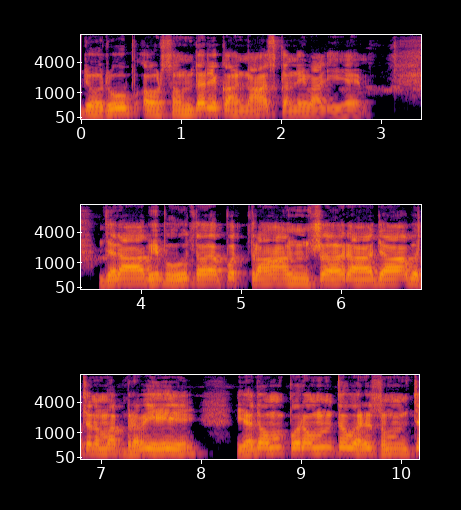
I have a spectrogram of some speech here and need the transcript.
जो रूप और सौंदर्य का नाश करने वाली है। जराभिभूत पुत्रांश राजा वचनमब्रवी यदुम पुरुम तु वर्षुम च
